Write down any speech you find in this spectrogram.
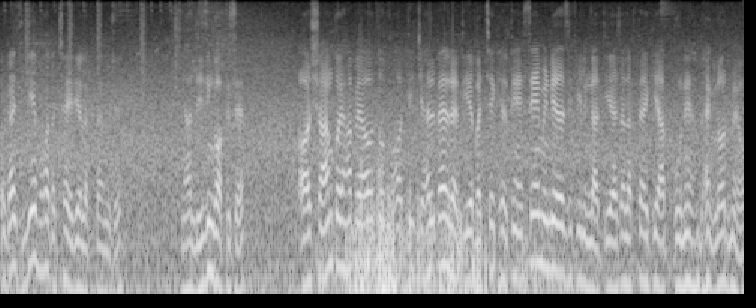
और गैस ये बहुत अच्छा एरिया लगता है मुझे। यहाँ लीजिंग ऑफ़िस है। और शाम को यहाँ पे आओ तो बहुत ही चहल पहल रहती है। बच्चे खेलते हैं। सेम इंडिया जैसी फीलिंग आती है। ऐसा लगता है कि आप पुणे, बेंगलोर में हो।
